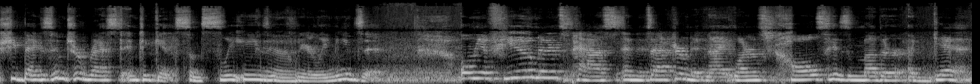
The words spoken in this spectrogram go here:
She begs him to rest and to get some sleep because Yeah. he clearly needs it. Only a few minutes pass and it's after midnight. Lars calls his mother again.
